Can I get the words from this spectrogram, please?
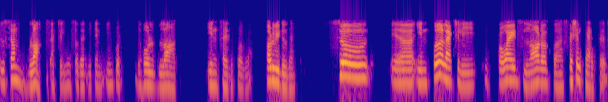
to some blocks actually so that we can input the whole block inside the program. How do we do that? So uh, in Perl actually it provides a lot of special characters.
